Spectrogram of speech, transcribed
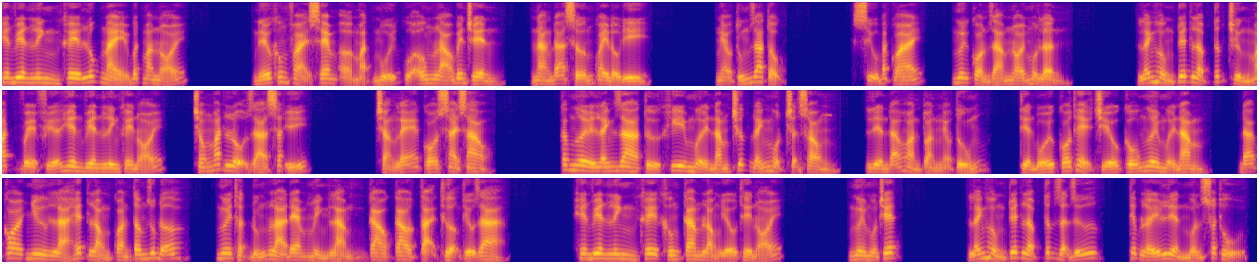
Hiên viên linh khê lúc này bất mãn nói, nếu không phải xem ở mặt mũi của ông lão bên trên, nàng đã sớm quay đầu đi. Nghèo túng gia tộc. Xịu bắt quái, ngươi còn dám nói một lần. Lãnh hồng tuyết lập tức trừng mắt về phía hiên viên linh khê nói, trong mắt lộ ra sắc ý. Chẳng lẽ có sai sao? Các ngươi lãnh ra từ khi mười năm trước đánh một trận xong, liền đã hoàn toàn nghèo túng, tiền bối có thể chiếu cố ngươi mười năm, đã coi như là hết lòng quan tâm giúp đỡ, ngươi thật đúng là đem mình làm cao cao tại thượng thiếu gia. Hiên viên linh khê không cam lòng yếu thế nói, ngươi muốn chết lãnh hồng tuyết lập tức giận dữ, tiếp lấy liền muốn xuất thủ.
